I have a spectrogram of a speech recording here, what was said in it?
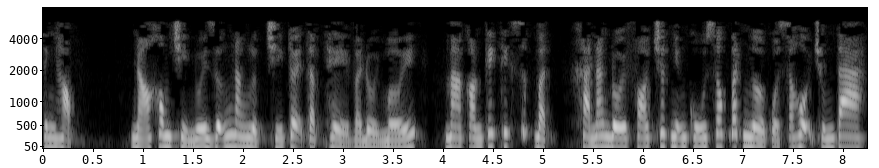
sinh học. Nó không chỉ nuôi dưỡng năng lực trí tuệ tập thể và đổi mới, mà còn kích thích sức bật, khả năng đối phó trước những cú sốc bất ngờ của xã hội chúng ta.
